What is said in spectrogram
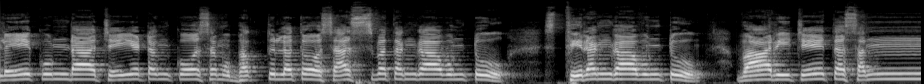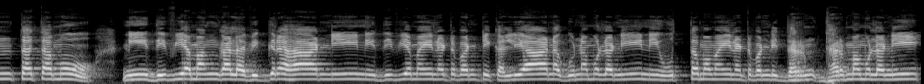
లేకుండా చేయటం కోసము భక్తులతో శాశ్వతంగా ఉంటూ స్థిరంగా ఉంటూ వారి చేత సంతతము నీ దివ్యమంగళ విగ్రహాన్ని నీ దివ్యమైనటువంటి కళ్యాణ గుణములని నీ ఉత్తమమైనటువంటి ధర్మ ధర్మములని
